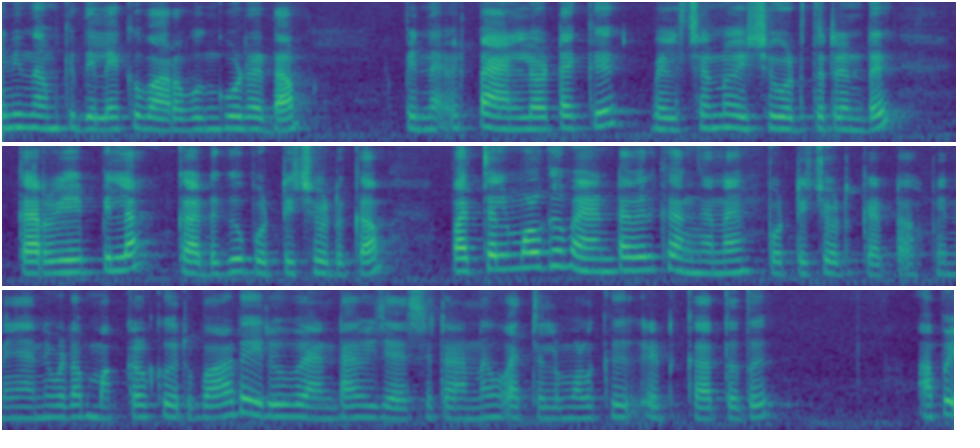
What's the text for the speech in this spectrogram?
ഇനി നമുക്ക് ഇതിലേക്ക് വറവും കൂടെ ഇടാം. പിന്നെ ഒരു പാനിലോട്ടേക്ക് വെളിച്ചെണ്ണ ഒഴിച്ച് കൊടുത്തിട്ടുണ്ട്. കറിവേപ്പില കടുക് പൊട്ടിച്ചു കൊടുക്കാം. വറ്റൽമുളക് വേണ്ടവർക്ക് അങ്ങനെ പൊട്ടിച്ചു കൊടുക്കാം കേട്ടോ. പിന്നെ ഞാനിവിടെ മക്കൾക്ക് ഒരുപാട് എരിവ് വേണ്ട വിചാരിച്ചിട്ടാണ് വറ്റൽമുളക് എടുക്കാത്തത്. അപ്പോൾ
